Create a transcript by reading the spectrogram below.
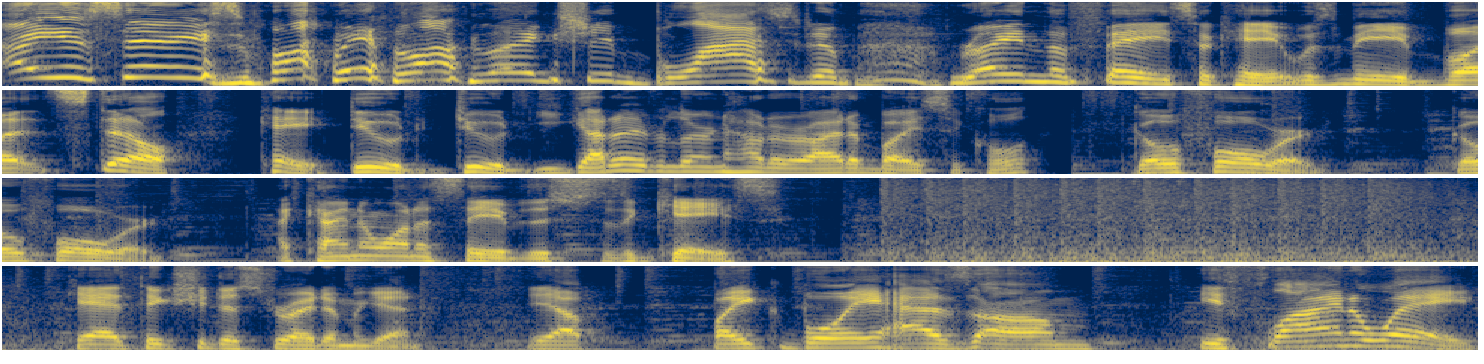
Are you serious? Mommy long legs, she blasted him right in the face. Okay, it was me, but still. Okay, dude, dude, you gotta learn how to ride a bicycle. Go forward. Go forward. I kinda wanna save this just in case. Okay, I think she destroyed him again. Yep. Bike boy has, um, He's flying away.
